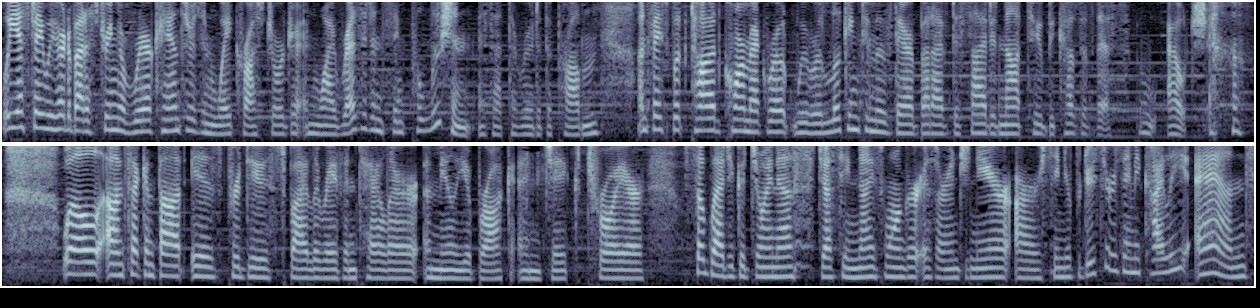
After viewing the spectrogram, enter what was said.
Well, yesterday we heard about a string of rare cancers in Waycross, Georgia, and why residents think pollution is at the root of the problem. On Facebook, Todd Cormack wrote, We were looking to move there, but I've decided not to because of this. Ooh, ouch. Well, On Second Thought is produced by LaRaven Taylor, Amelia Brock, and Jake Troyer. So glad you could join us. Jesse Neiswanger is our engineer. Our senior producer is Amy Kiley, and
